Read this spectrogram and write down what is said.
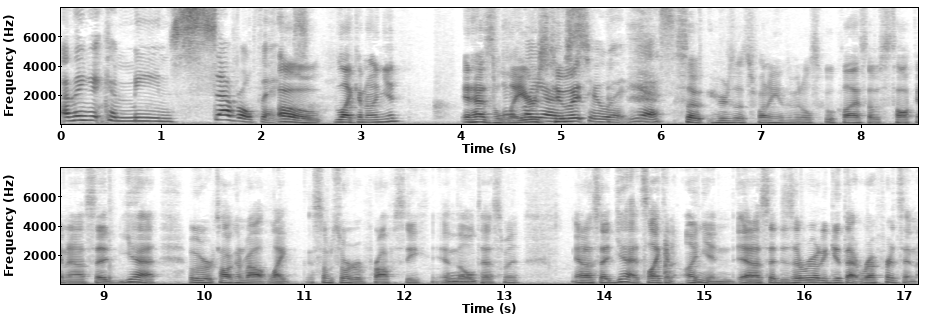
I think it can mean several things. oh, like an onion. It has And layers, to it. To it, yes. So here's what's funny in the middle school class. I was talking and I said, "Yeah, we were talking about like some sort of prophecy in the Mm-hmm. Old Testament." And I said, "Yeah, it's like an onion." And I said, "Does everybody get that reference?" And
